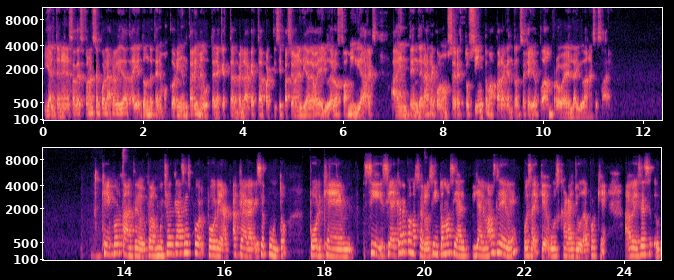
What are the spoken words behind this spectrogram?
Y al tener esa desconexión con la realidad, ahí es donde tenemos que orientar y me gustaría que esta, ¿verdad? que esta participación el día de hoy ayude a los familiares a entender, a reconocer estos síntomas para que entonces ellos puedan proveer la ayuda necesaria. Qué importante, doctor. Muchas gracias por, por aclarar ese punto, porque sí, sí hay que reconocer los síntomas y al, y al más leve, pues hay que buscar ayuda, porque a veces eh,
